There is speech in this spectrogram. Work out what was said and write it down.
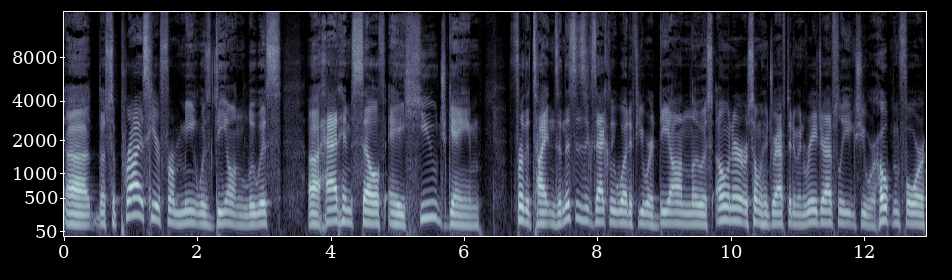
Uh, the surprise here for me was Dion Lewis. Uh, had himself a huge game for the Titans. And this is exactly what, if you were a Dion Lewis owner or someone who drafted him in redraft leagues, you were hoping for.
